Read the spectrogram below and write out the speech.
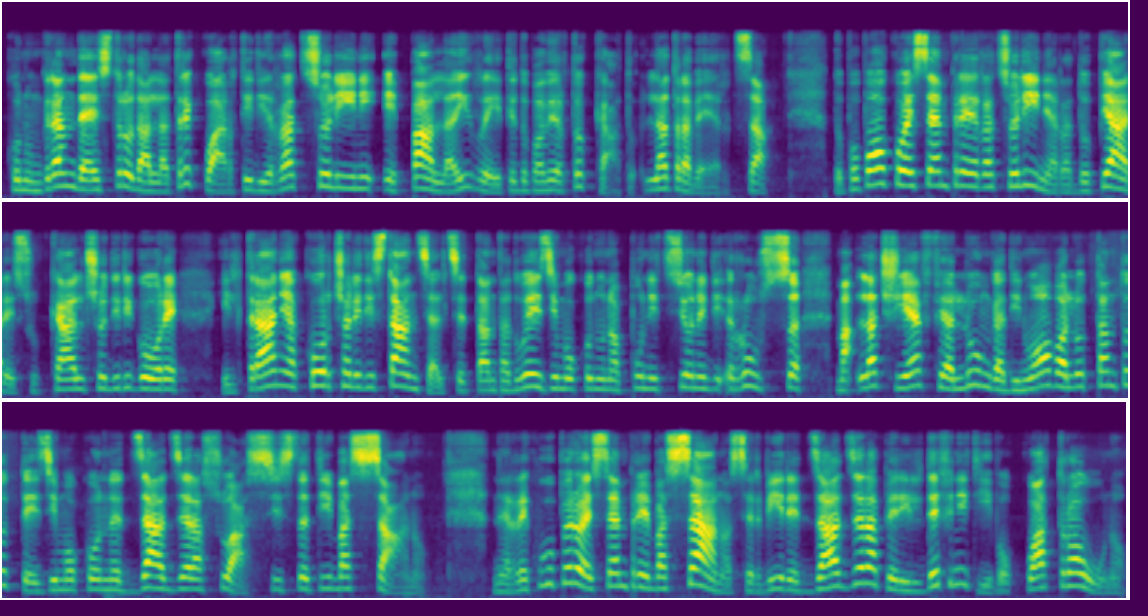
con un gran destro dalla tre quarti di Razzolini e palla in rete dopo aver toccato la traversa. Dopo poco è sempre Razzolini a raddoppiare su calcio di rigore. Il Trani accorcia le distanze al 72esimo con una punizione di Russ, ma la CF allunga di nuovo all'88esimo con Zazzera su assist di Bassano. Nel recupero è sempre Bassano a servire Zazzera per il definitivo 4-1.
